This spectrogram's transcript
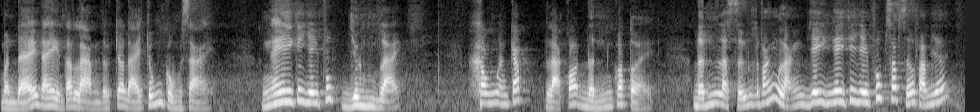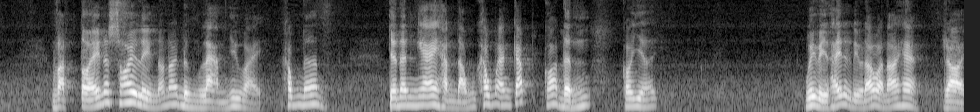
mình để đây người ta làm được cho đại chúng cùng xài. Ngay cái giây phút dừng lại, không ăn cắp là có định, có tuệ. Định là sự vắng lặng dây, ngay cái giây phút sắp sửa phạm giới. Và tuệ nó soi liền, nó nói đừng làm như vậy, không nên. Cho nên ngay hành động không ăn cắp có định, có giới quý vị thấy được điều đó và nói ha. Rồi,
